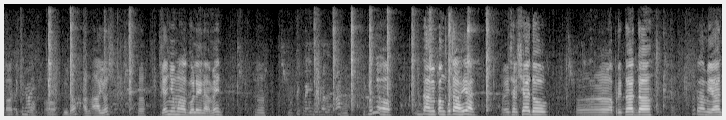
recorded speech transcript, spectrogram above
Oh, tingnan mo. Oh, 'di ba? Ang ayos. Huh. Yan yung mga gulay namin. Huh. Huh. Tingnan niyo oh. Ang dami pang putahe yan. May sarsyado, uh, apritada. Marami yan.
